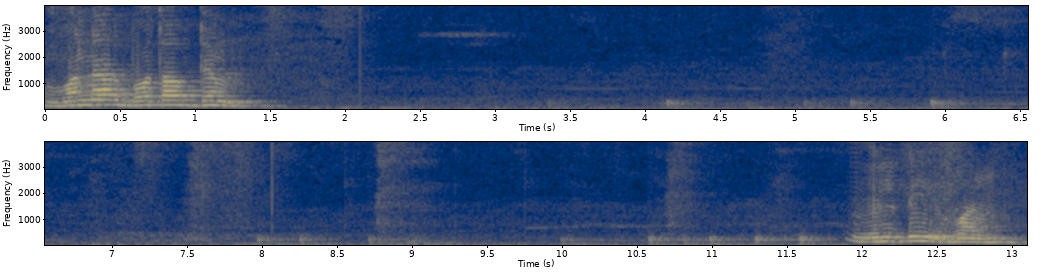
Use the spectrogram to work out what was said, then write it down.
one or both of them. Will be 1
